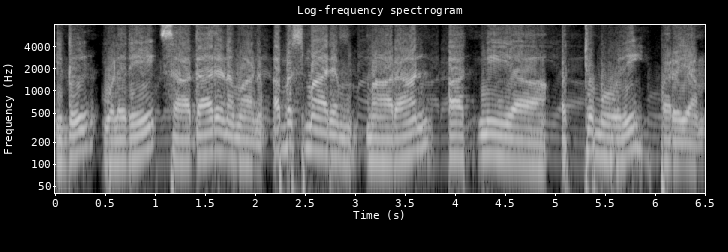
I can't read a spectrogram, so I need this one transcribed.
ഇത് വളരെ സാധാരണമാണ്. അപസ്മാരം മാറാൻ ആത്മീയ ഒറ്റമൂലി പറയാം.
